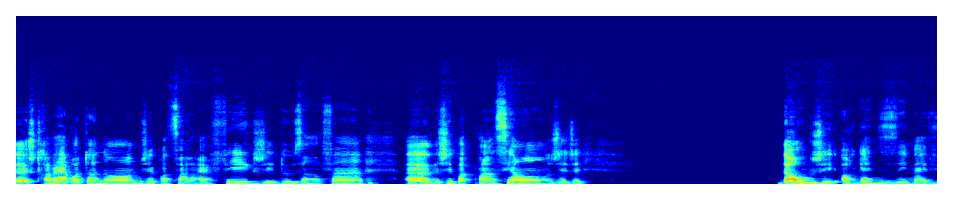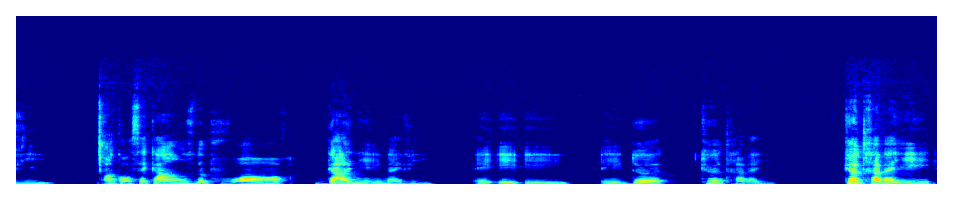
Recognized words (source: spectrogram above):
euh, je travaille autonome, j'ai pas de salaire fixe, j'ai deux enfants, euh, j'ai pas de pension. Donc, j'ai organisé ma vie en conséquence de pouvoir gagner ma vie et, et, et, et de que travailler. Que travailler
